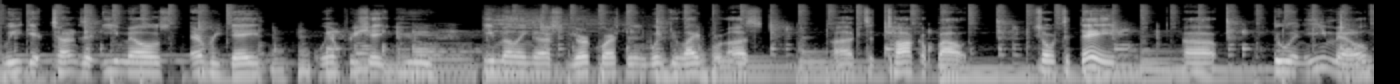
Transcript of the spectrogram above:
we get tons of emails every day. We appreciate you emailing us your questions, what you like for us uh, to talk about. So today, uh, through an email,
